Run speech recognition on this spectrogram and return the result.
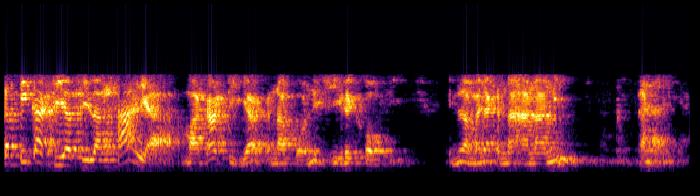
Ketika dia bilang saya, maka dia kena ponis syirik kopi. Ini namanya kena anani, anania.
